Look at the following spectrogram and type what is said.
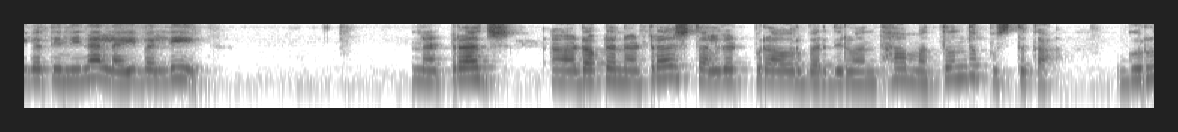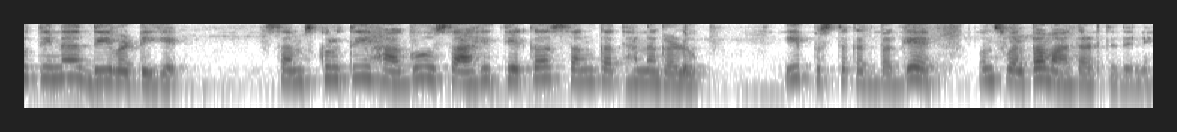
ಇವತ್ತಿನ ದಿನ ಲೈವಲ್ಲಿ ನಟರಾಜ್ ಡಾಕ್ಟರ್ ನಟರಾಜ್ ತಲಗಟ್ಪುರ ಅವರು ಬರೆದಿರುವಂತಹ ಮತ್ತೊಂದು ಪುಸ್ತಕ, ಗುರುತಿನ ದೀವಟಿಗೆ, ಸಂಸ್ಕೃತಿ ಹಾಗೂ ಸಾಹಿತ್ಯಕ ಸಂಕಥನಗಳು. ಈ ಪುಸ್ತಕದ ಬಗ್ಗೆ ಒಂದು ಸ್ವಲ್ಪ ಮಾತಾಡ್ತಿದ್ದೀನಿ.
